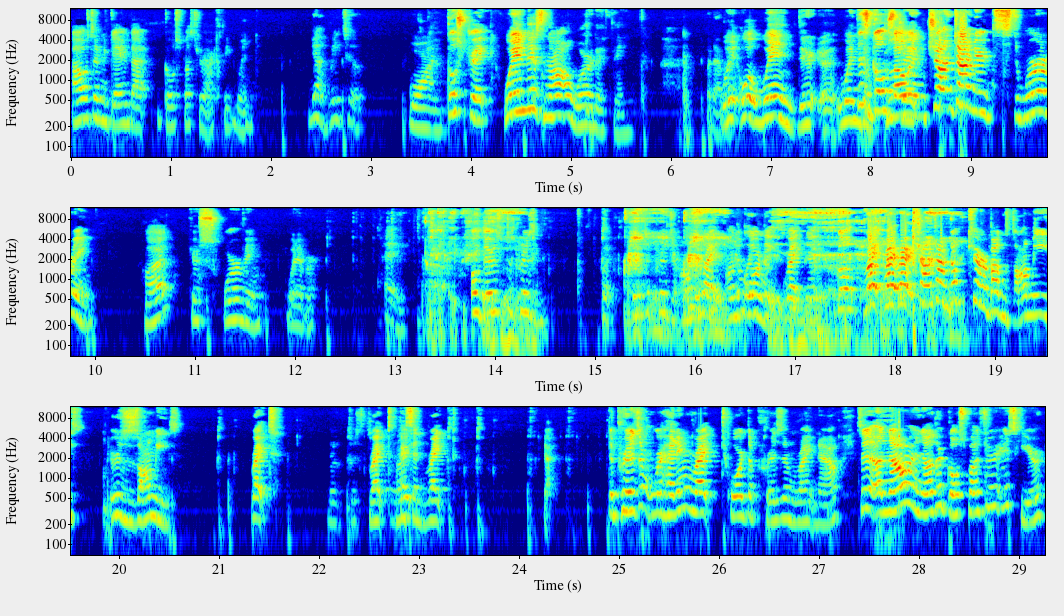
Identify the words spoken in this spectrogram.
I was in a game that Ghostbuster actually win. Yeah, me too. One. Go straight. Wind is not a word, I think. Whatever. Wind, what wind? There, uh, wind Just is go blowing. straight. John, John, you're swerving. What? You're swerving. Whatever. Hey. Oh, there's the prison. Wait, there's the prison on the right, on the corner. Right there. Go right, right, right. Sean, Sean, don't care about the zombies. There's zombies. Right. No, just Right. I said right. Yeah. The prison. We're heading right toward the prison right now. So uh, now another Ghostbuster is here.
